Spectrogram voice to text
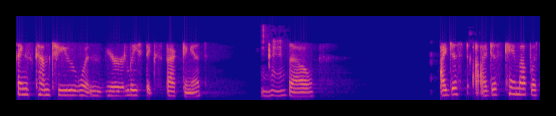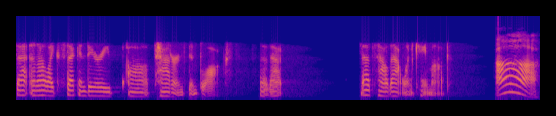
things come to you when you're least expecting it. hmm So I just I just came up with that, and I like secondary uh, patterns in blocks. So that that's how that one came up. Ah,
